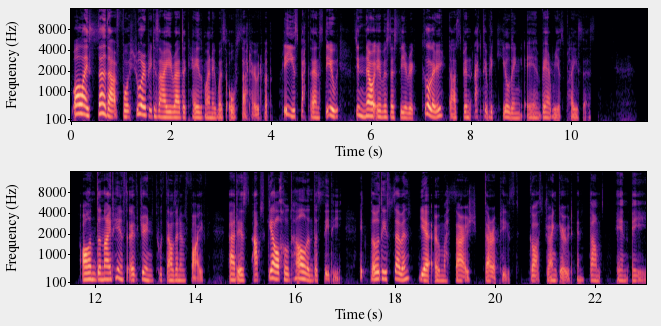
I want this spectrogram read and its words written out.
Well, I said that for sure because I read the case when it was all settled, but police back then still didn't know it was a serial killer that's been actively killing in various places. On the 19th of June 2005, at his upscale hotel in the city, a 37 year old massage therapist got strangled and dumped in a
